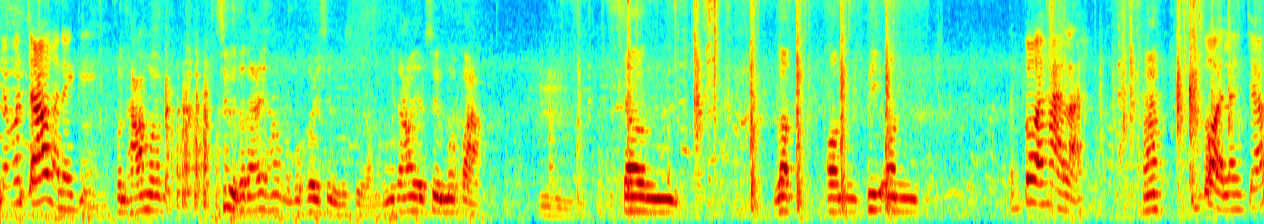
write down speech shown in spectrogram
nhà con cháu này này kì คนถามว่าซื้อเท่าไรเขาก็บ่เคยซื้อเสือมีเท่าอยากซื้อมาฝากเจิงรับออนปีออน Em coi hai lại ฮะ Em coi là cháu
